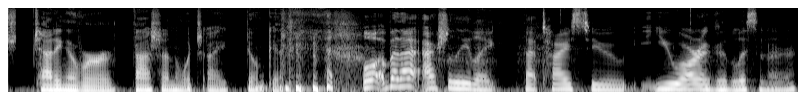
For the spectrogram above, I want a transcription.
ch- chatting over fashion, which I don't get. Well, but that actually like that ties to you are a good listener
